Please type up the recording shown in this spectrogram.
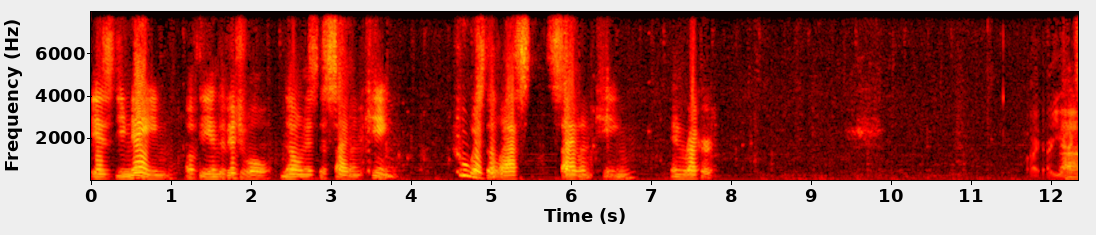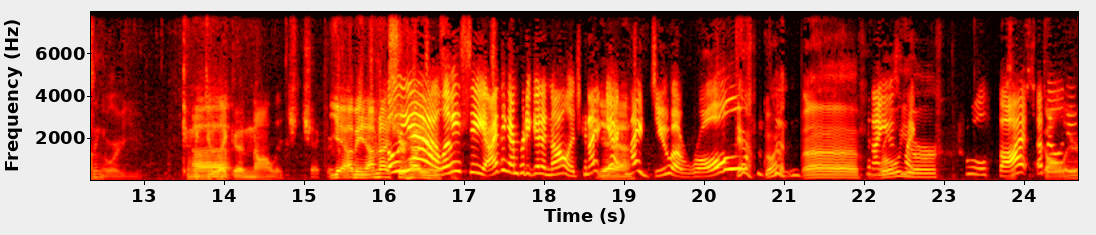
is the name of the individual known as the Silent King. Who was the last Silent King in record? are, are you asking Um, or are you Can we do Uh, like a knowledge check? or yeah, I mean, I'm not Oh sure how. yeah, you're- let me see. I think I'm pretty good at knowledge. Can I? Yeah, Yeah. can I do a roll? yeah go ahead uh Can I roll use my- your Cool thought ability.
